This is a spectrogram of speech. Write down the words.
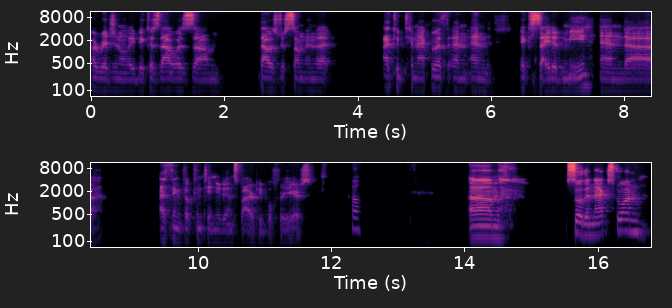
originally because that was um that was just something that I could connect with and and excited me and uh I think they'll continue to inspire people for years. Cool. Um so the next one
